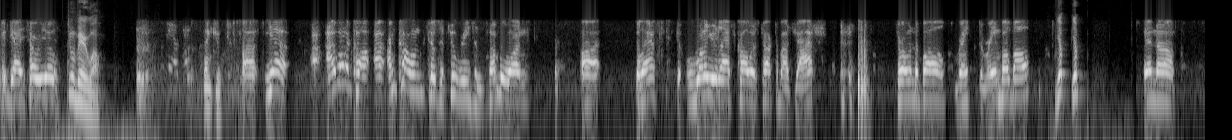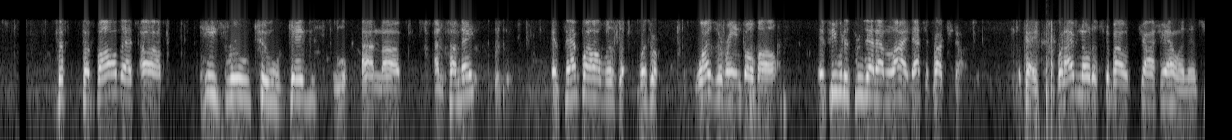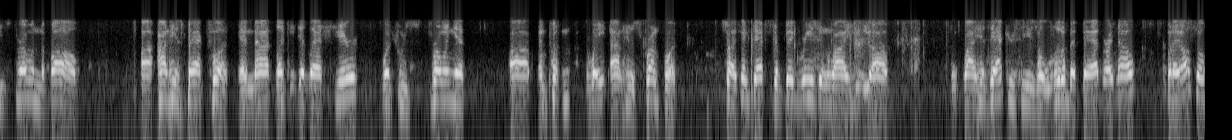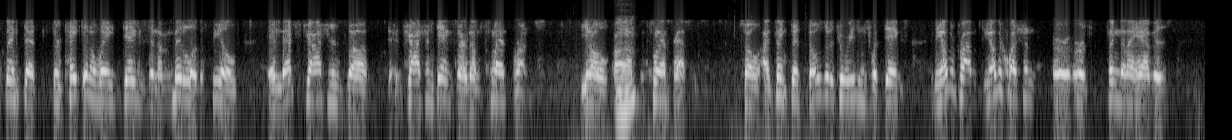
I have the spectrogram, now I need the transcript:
Good guys, how are you? Doing very well. Thank you. Uh, yeah, I, I want to call. I, I'm calling because of two reasons. Number one, uh, the last one of your last callers talked about Josh throwing the ball, rain, the rainbow ball, Yep, yep. and uh, the the ball that uh, he threw to Diggs on uh, on Sunday. If that ball was was a, was a rainbow ball, if he would have threw that on the line, that's a touchdown. Okay, what I've noticed about Josh Allen is he's throwing the ball uh, on his back foot and not like he did last year, which was throwing it uh, and putting weight on his front foot. So I think that's the big reason why he uh, why his accuracy is a little bit bad right now. But I also think that they're taking away Diggs in the middle of the field, and that's Josh's. Uh, Josh and Diggs are them slant runs, you know, uh, Mm-hmm. slant passes. So I think that those are the two reasons with Diggs. The other problem, the other question or, or thing that I have is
